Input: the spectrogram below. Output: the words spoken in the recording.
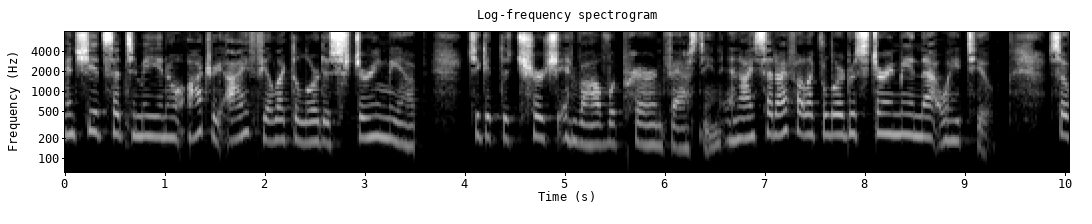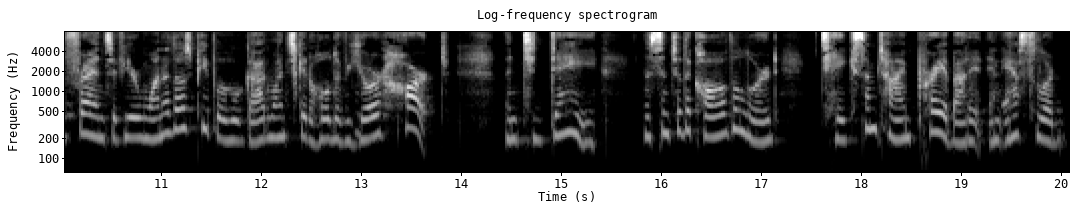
and she had said to me, you know, Audrey, I feel like the Lord is stirring me up to get the church involved with prayer and fasting. And I said, I felt like the Lord was stirring me in that way too. So friends, if you're one of those people who God wants to get a hold of your heart, then today, listen to the call of the Lord. Take some time, pray about it, and ask the Lord,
